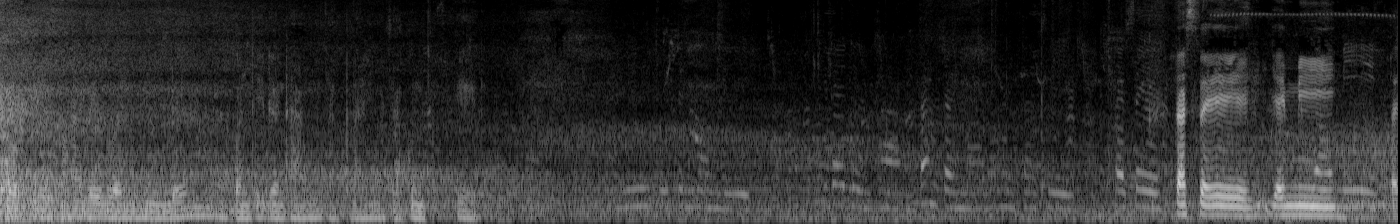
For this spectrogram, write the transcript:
โชคดีขอให้รวยๆหนึ่งเด้อคนที่เดินทางมาจากไกลมาจากกรุงเทพ นี่ถือเป็นวันดีที่ได้เดินทาง ตั้งใจมาไหว้ตาเซตาเซตาเซยายมีมีตา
